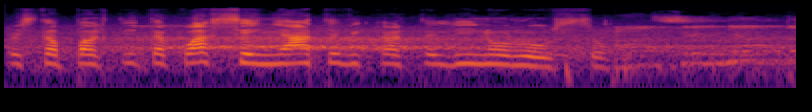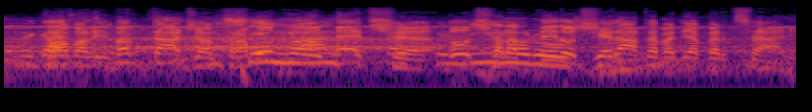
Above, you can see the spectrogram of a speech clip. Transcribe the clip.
Questa partita qua segnatevi cartellino rosso. Ragazzi, Trovano il vantaggio al tramonto del match. Doccia davvero rosso. gelata per gli avversari.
